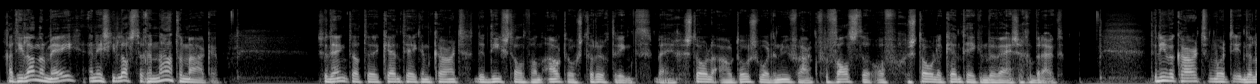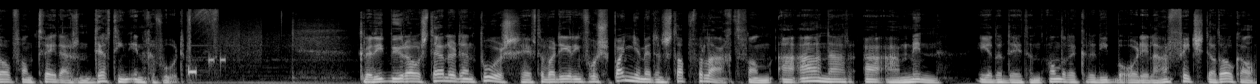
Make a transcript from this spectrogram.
Gaat hij langer mee en is hij lastiger na te maken. Ze denkt dat de kentekenkaart de diefstal van auto's terugdringt. Bij gestolen auto's worden nu vaak vervalste of gestolen kentekenbewijzen gebruikt. De nieuwe kaart wordt in de loop van 2013 ingevoerd. Kredietbureau Standard Poor's heeft de waardering voor Spanje met een stap verlaagd, van AA naar AA-. Eerder deed een andere kredietbeoordelaar, Fitch, dat ook al.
